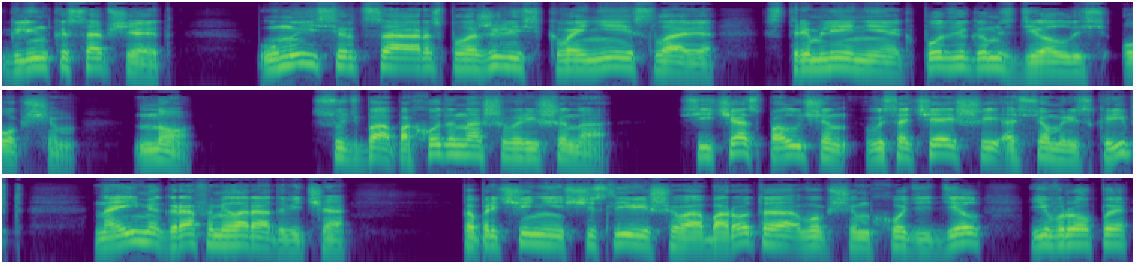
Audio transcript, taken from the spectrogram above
Глинка сообщает «Умы и сердца расположились к войне и славе, стремление к подвигам сделалось общим». Но судьба похода нашего решена. Сейчас получен высочайший о сём рескрипт на имя графа Милорадовича. По причине счастливейшего оборота в общем ходе дел Европы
